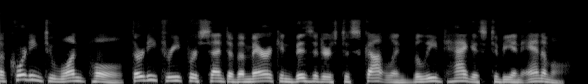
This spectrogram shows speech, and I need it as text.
According to one poll, 33% of American visitors to Scotland believed haggis to be an animal.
